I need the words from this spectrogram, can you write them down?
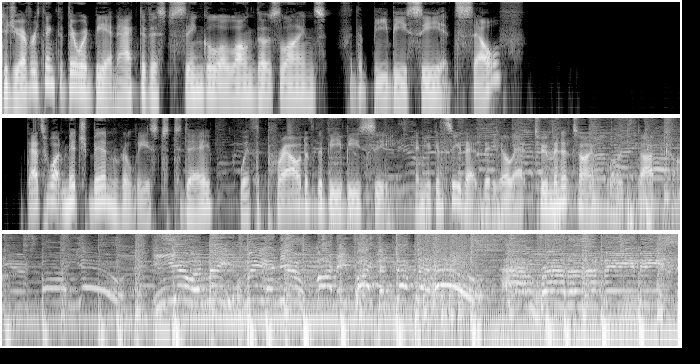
Did you ever think that there would be an activist single along those lines for the BBC itself? That's what Mitch Benn released today with Proud of the BBC, and you can see that video at 2minutetimelord.com. You and me, me and you, Monty Python, Doctor Who. I'm proud of the BBC.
